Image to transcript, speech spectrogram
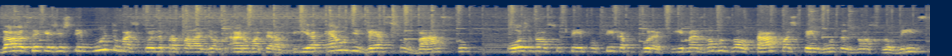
Val, eu sei que a gente tem muito mais coisa para falar de aromaterapia, é um universo vasto. Hoje o nosso tempo fica por aqui, mas vamos voltar com as perguntas dos nossos ouvintes,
